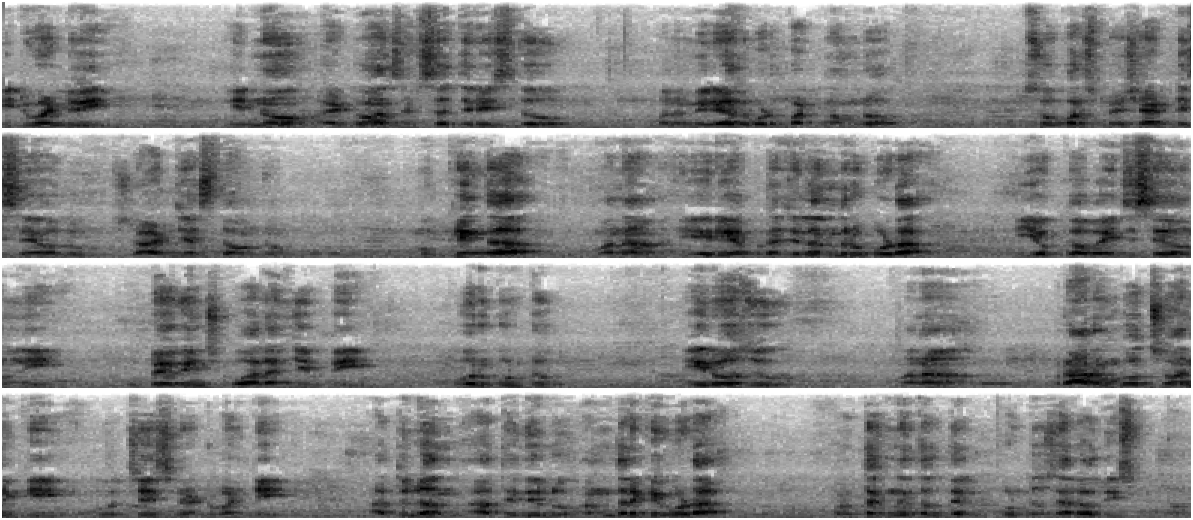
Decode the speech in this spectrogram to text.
ఇటువంటివి ఎన్నో అడ్వాన్స్డ్ సర్జరీస్తో మన మిర్యాలగూడ పట్టణంలో సూపర్ స్పెషాలిటీ సేవలు స్టార్ట్ చేస్తూ ఉన్నాం. ముఖ్యంగా మన ఏరియా ప్రజలందరూ కూడా ఈ యొక్క వైద్య సేవల్ని ఉపయోగించుకోవాలని చెప్పి కోరుకుంటూ ఈరోజు మన ప్రారంభోత్సవానికి వచ్చేసినటువంటి అతులు అతిథులు అందరికీ కూడా కృతజ్ఞతలు తెలుపుకుంటూ సెలవు తీసుకుంటాం.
